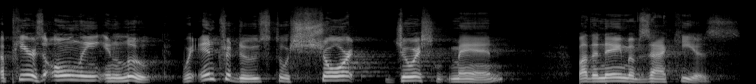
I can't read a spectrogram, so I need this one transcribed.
appears only in Luke, we're introduced to a short Jewish man by the name of Zacchaeus.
